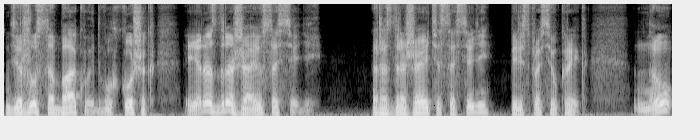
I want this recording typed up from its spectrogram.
Держу собаку и двух кошек и раздражаю соседей. «Раздражаете соседей?» – переспросил Крейг. «Ну»,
